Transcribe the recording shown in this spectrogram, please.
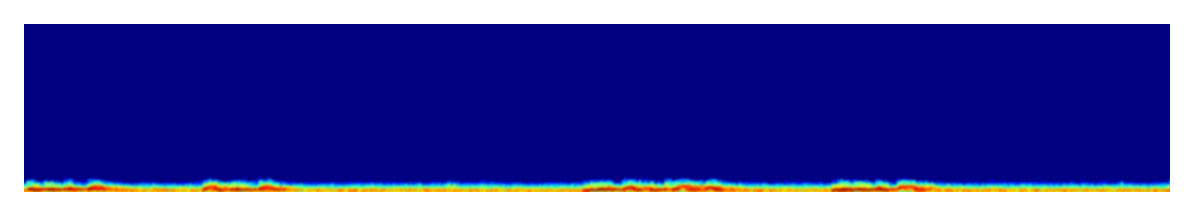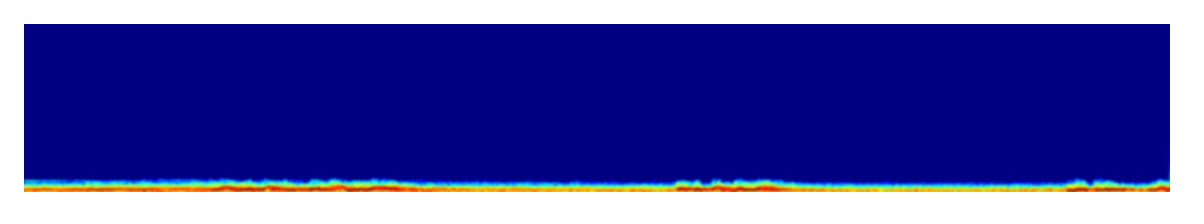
เป็นอุปสรรคความสงสัยมีอาการทุกครั้งไปในเรื่องต่างๆ และเมื่อจับพิจารณาดูแล้ว ก็จะจับได้ว่า ในที่วัด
